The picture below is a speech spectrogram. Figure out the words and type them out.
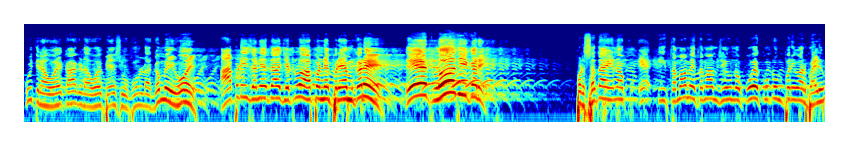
કૂતરા હોય, કાગડા હોય, ભેંસું, ભૂંડા, ગમે હોય, આપણી જનેતા જેટલો આપણને પ્રેમ કરે, એટલો જ કરે. પણ સદા એનો એ- તમામે તમામ જીવનો કોઈ કુટુંબ પરિવાર ભાડ્યું?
